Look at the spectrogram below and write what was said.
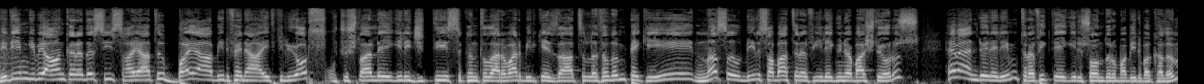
Dediğim gibi Ankara'da sis hayatı bayağı bir fena etkiliyor. Uçuşlarla ilgili ciddi sıkıntılar var. Bir kez daha hatırlatalım. Peki nasıl bir sabah trafiğiyle güne başlıyoruz? Hemen dönelim. Trafikle ilgili son duruma bir bakalım.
